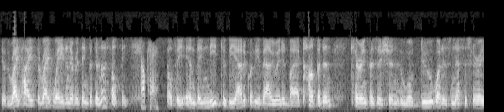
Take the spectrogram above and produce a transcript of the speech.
they're the right height, the right weight, and everything, but they're not healthy. Okay. Healthy, and they need to be adequately evaluated by a competent caring physician who will do what is necessary,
